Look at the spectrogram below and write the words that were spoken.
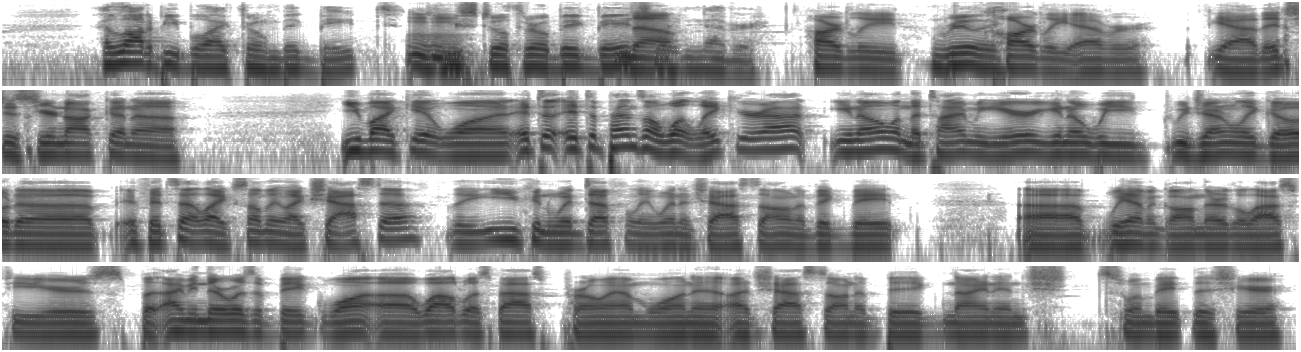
A lot of people like throwing big baits. Do you still throw big baits No. or never? Hardly, Really? hardly ever. Yeah, it's just you're not gonna. You might get one. It, it depends on what lake you're at, you know, and the time of year. You know, we we generally go to if it's at like something like Shasta, the, you can win, definitely win a Shasta on a big bait. Uh, we haven't gone there the last few years, but I mean, there was a big uh, Wild West Bass Pro Am one at, Shasta on a big nine inch swim bait this year.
